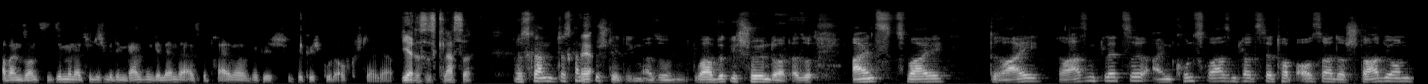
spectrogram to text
Aber ansonsten sind wir natürlich mit dem ganzen Gelände als Betreiber wirklich, wirklich gut aufgestellt. Ja, ja das ist klasse. Das kann, das kann ja. ich bestätigen. Also war wirklich schön dort. Also eins, zwei, drei Rasenplätze, ein Kunstrasenplatz, der top aussah, das Stadion.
